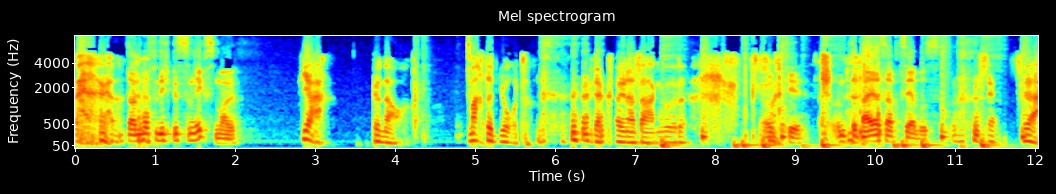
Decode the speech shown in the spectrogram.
Dann hoffentlich bis zum nächsten Mal. ja, genau. Macht Idiot, wie der Kölner sagen würde. Okay. Und der Bayer sagt Servus. Ja.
